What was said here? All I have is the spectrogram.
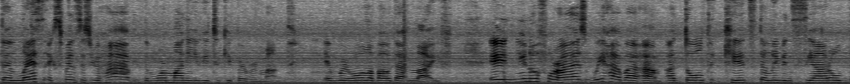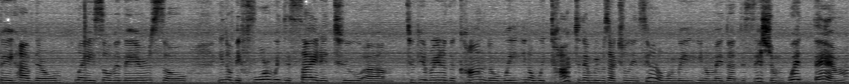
The less expenses you have, the more money you get to keep every month, and we're all about that life. And you know, for us, we have a, um, adult kids that live in Seattle. They have their own place over there. So, you know, before we decided to um, to get rid of the condo, we you know we talked to them. We was actually in Seattle when we you know made that decision with them.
